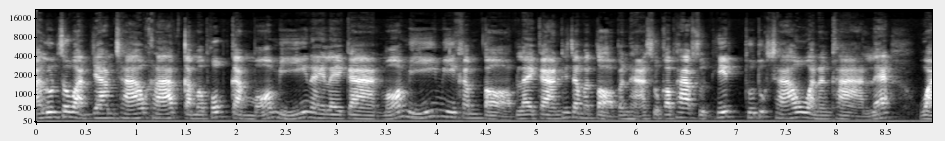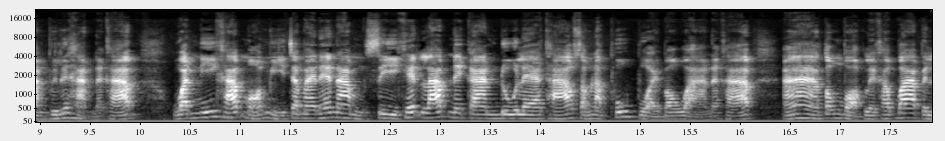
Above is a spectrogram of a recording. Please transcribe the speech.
อรุณสวัสดิ์ยามเช้าครับ กลับมาพบกับหมอหมีในรายการ หมอหมีมีคำตอบ รายการที่จะมาตอบปัญหาสุขภาพสุดฮิตทุกๆเช้าวันอังคาร และวันพฤหัสนะครับ วันนี้ครับหมอหมีจะมาแนะนำ4เคล็ดลับในการดูแลเท้าสำหรับผู้ป่วยเบาหวานนะครับอ่าต้องบอกเลยครับว่าเป็น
